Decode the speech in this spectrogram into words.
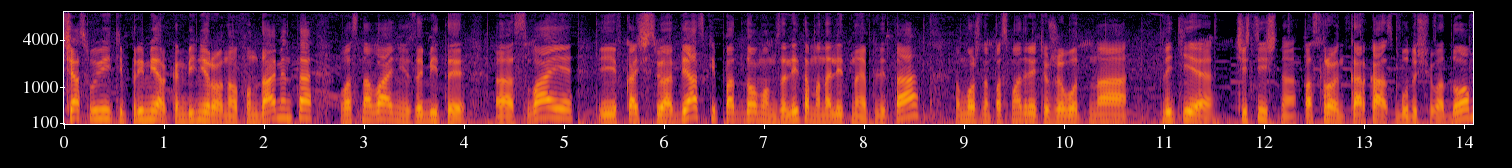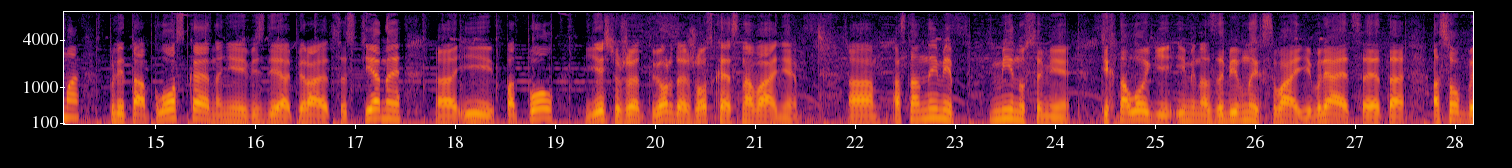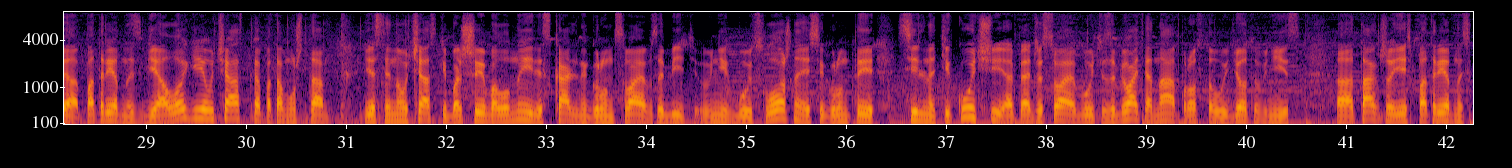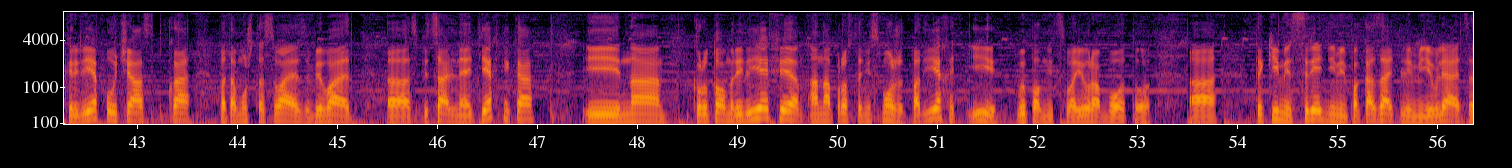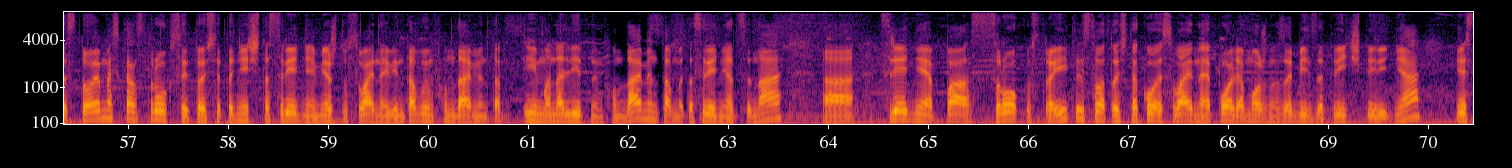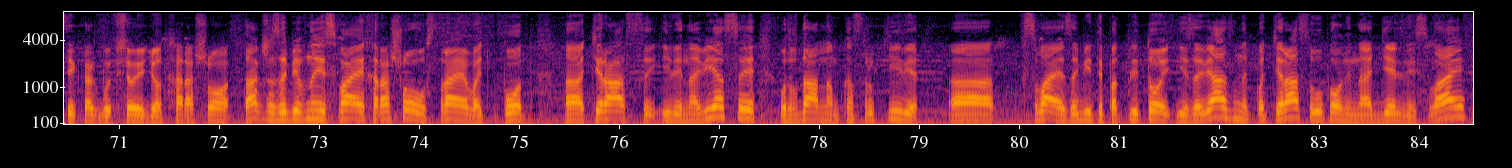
Сейчас вы видите пример комбинированного фундамента. В основании забиты э, сваи и в качестве обвязки под домом залита монолитная плита. Можно посмотреть уже вот на плите частично построен каркас будущего дома. Плита плоская, на ней везде опираются стены э, и под пол есть уже твердое жесткое основание. Э, основными минусами технологии именно забивных свай является это особая потребность геологии участка, потому что если на участке большие валуны или скальный грунт, сваев забить в них будет сложно. Если грунты сильно текучие, опять же, сваю будете забивать, она просто уйдет вниз. А, также есть потребность к рельефу участка, потому что свая забивает а, специальная техника, и на крутом рельефе она просто не сможет подъехать и выполнить свою работу. А, такими средними показателями является стоимость конструкции, то есть это нечто среднее между свайно-винтовым фундаментом и монолитным фундаментом, это средняя цена. А, средняя по сроку строительства, то есть такое свайное поле можно забить за 3-4 дня, если как бы все идет хорошо. Также забивные сваи хорошо устраивать под террасы или навесы. Вот в данном конструктиве э, сваи забиты под плитой и завязаны, под террасу выполнены отдельные сваи.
